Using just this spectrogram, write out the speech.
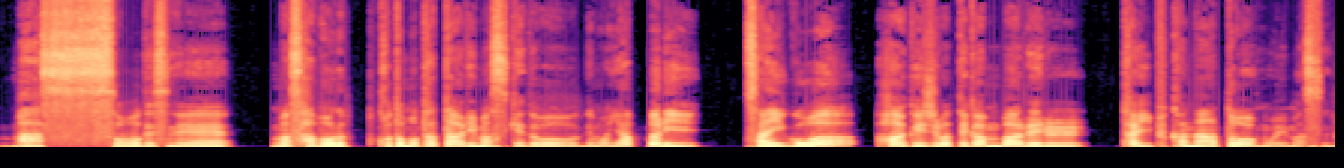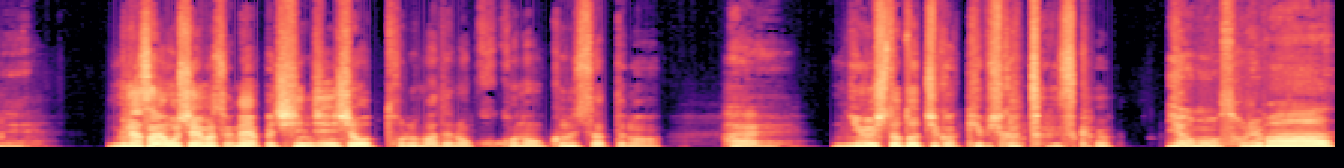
まあそうですね。まあサボることも多々ありますけど、でもやっぱり最後は把握しばって頑張れるタイプかなとは思いますね。皆さんおっしゃいますよね。やっぱり新人賞を取るまでのここの苦しさってのは、はい。入試とどっちが厳しかったですかいやもうそれは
